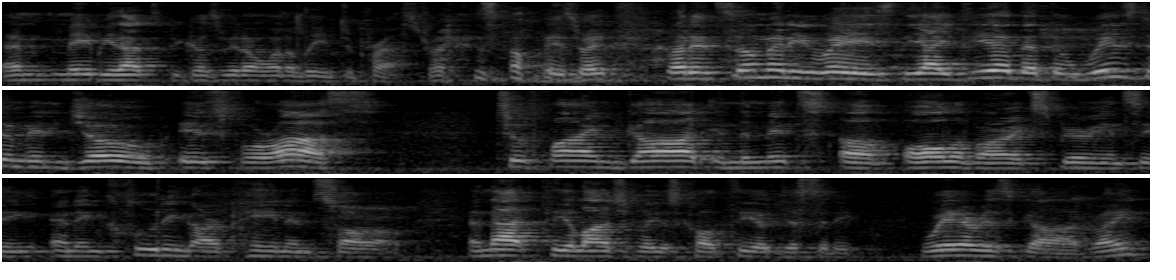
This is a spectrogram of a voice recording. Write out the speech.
And maybe that's because we don't want to leave depressed, right? In some ways, right? But in so many ways, the idea that the wisdom in Job is for us to find God in the midst of all of our experiencing and including our pain and sorrow. And that theologically is called theodicity. Where is God, right?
